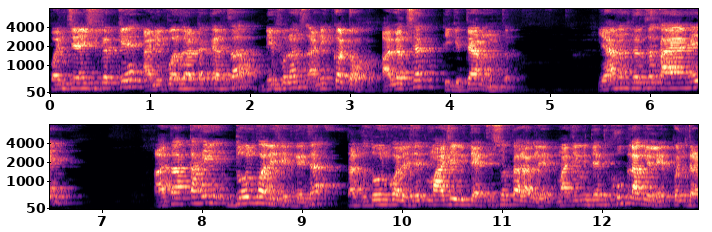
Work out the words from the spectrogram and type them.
पंच्याऐंशी टक्के आणि पंधरा टक्क्यांचा डिफरन्स आणि कट ऑफ आलं लक्षात? ठीक आहे. त्यानंतर. यानंतरचं काय आहे? आता काही दोन कॉलेज आहेत घ्यायचा आता दोन कॉलेज आहेत. माझे विद्यार्थी स्वतः लागले आहेत. माझे विद्यार्थी खूप लागलेले आहेत पंधरा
